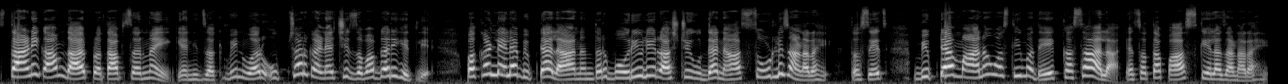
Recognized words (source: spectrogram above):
स्थानिक आमदार प्रताप सरनाईक यांनी जखमींवर उपचार करण्याची जबाबदारी घेतली आहे. पकडलेल्या बिबट्याला नंतर बोरिवली राष्ट्रीय उद्यानात सोडले जाणार आहे. तसेच बिबट्या मानव वस्तीमध्ये कसा आला याचा तपास केला जाणार आहे.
